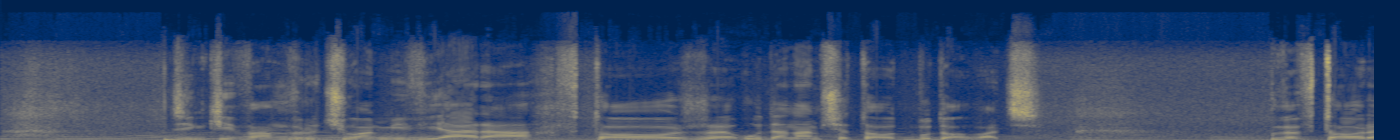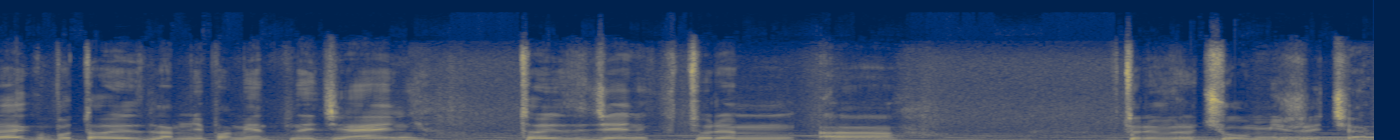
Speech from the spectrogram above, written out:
dzięki Wam wróciła mi wiara w to, że uda nam się to odbudować. We wtorek, bo to jest dla mnie pamiętny dzień, to jest dzień, w którym, e, w którym wróciło mi życie.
